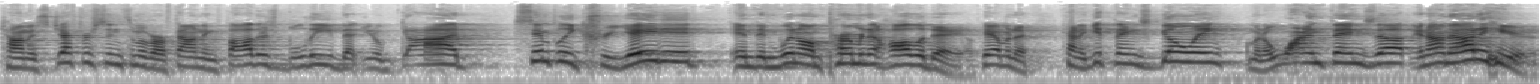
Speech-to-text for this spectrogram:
Thomas Jefferson, some of our founding fathers believed that you know God simply created and then went on permanent holiday. Okay, I'm going to kind of get things going. I'm going to wind things up, and I'm out of here.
